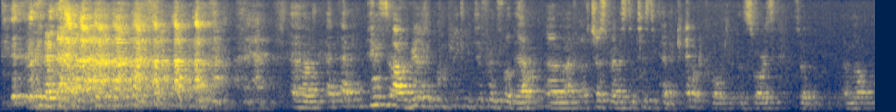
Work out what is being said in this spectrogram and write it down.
um, and, and, things are really completely different for them. Um, I've, I've, just read a statistic and I cannot quote the source, so I'm not,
